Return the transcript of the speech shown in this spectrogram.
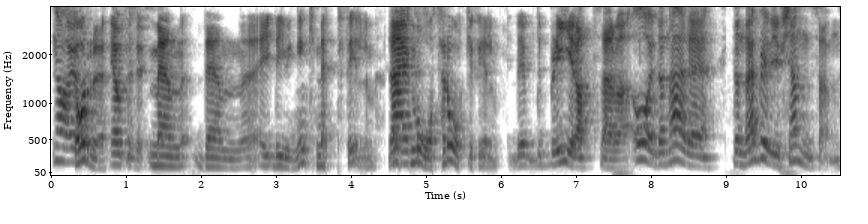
Ja, story. Ja, precis. Men den, eh, det är ju ingen knäpp film. Det är en småtråkig film. Det, det blir att så här, va, oj den här är, den där blev ju känd sen.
